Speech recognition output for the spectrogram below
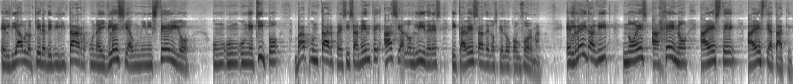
el diablo quiere debilitar una iglesia, un ministerio, un, equipo, va a apuntar precisamente hacia los líderes y cabezas de los que lo conforman. El rey David no es ajeno a este, a este ataque.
